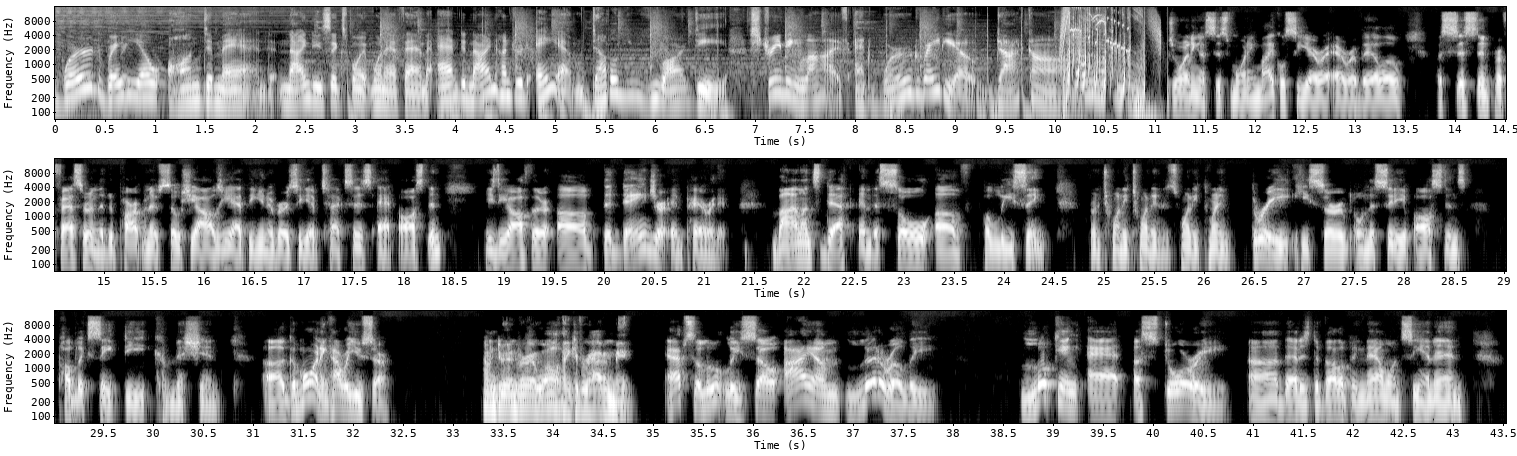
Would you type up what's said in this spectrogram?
WURD Radio on Demand, 96.1 FM and 900 AM WURD, streaming live at wurdradio.com. Joining us this morning, Michael Sierra Arevalo, Assistant Professor in the Department of Sociology at the University of Texas at Austin. He's the author of The Danger Imperative Violence, Death, and the Soul of Policing. From 2020 to 2023, he served on the City of Austin's Public Safety Commission. Uh, good morning. How are you, sir? I'm doing very well. Thank you for having me. Absolutely. So I am literally looking at a story uh, that is developing now on CNN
